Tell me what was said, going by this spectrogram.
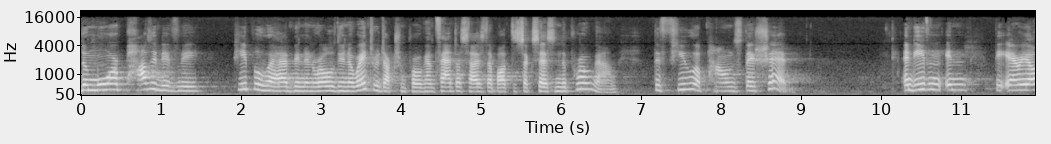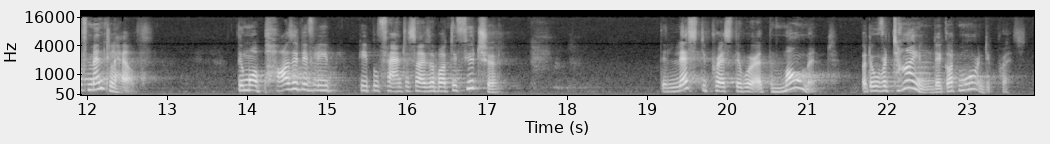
the more positively people who had been enrolled in a weight reduction program fantasized about the success in the program, the fewer pounds they shed. And even in the area of mental health, the more positively people fantasize about the future, the less depressed they were at the moment, but over time they got more depressed.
